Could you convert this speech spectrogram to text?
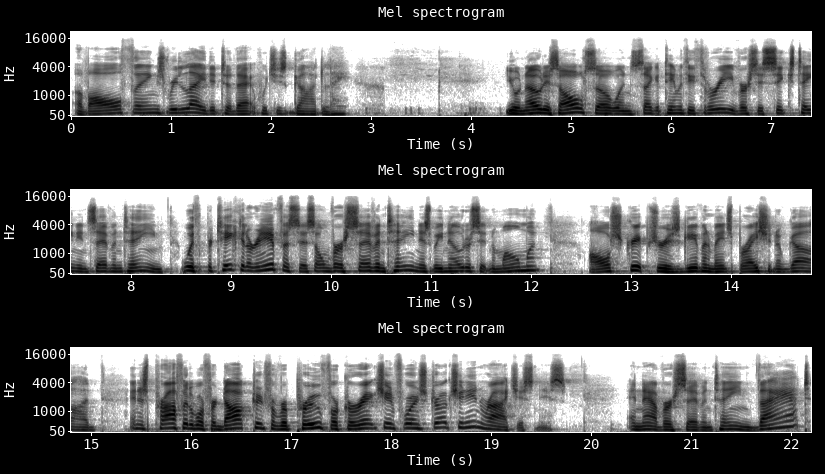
of all things related to that which is godly. You'll notice also in 2 Timothy 3, verses 16 and 17, with particular emphasis on verse 17, as we notice it in a moment, all Scripture is given by inspiration of God and is profitable for doctrine, for reproof, for correction, for instruction in righteousness. And now, verse 17, that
